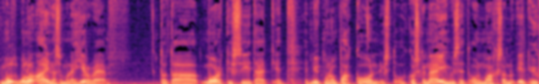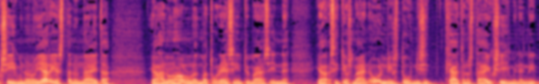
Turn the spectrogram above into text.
niin mulla, mulla on aina semmoinen hirveä tota, morkkis siitä, että et, et nyt mun on pakko onnistua, koska nämä ihmiset on maksanut, et yksi ihminen on järjestänyt näitä, ja hän on halunnut, että mä tulen esiintymään sinne. Ja sitten jos mä en onnistu, niin sit käytännössä tämä yksi ihminen, niin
